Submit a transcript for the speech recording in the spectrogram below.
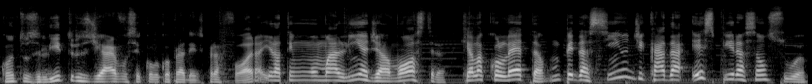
quantos litros de ar você colocou para dentro e para fora, e ela tem uma linha de amostra que ela coleta um pedacinho de cada expiração sua.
